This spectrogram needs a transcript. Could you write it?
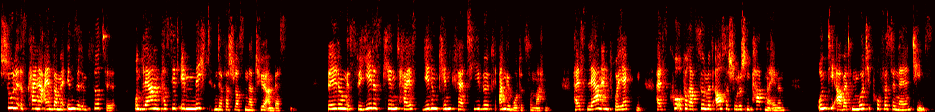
Schule ist keine einsame Insel im Viertel und Lernen passiert eben nicht hinter verschlossener Tür am besten. Bildung ist für jedes Kind, heißt jedem Kind kreative Angebote zu machen heißt Lernen in Projekten, heißt Kooperation mit außerschulischen PartnerInnen und die Arbeit in multiprofessionellen Teams.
